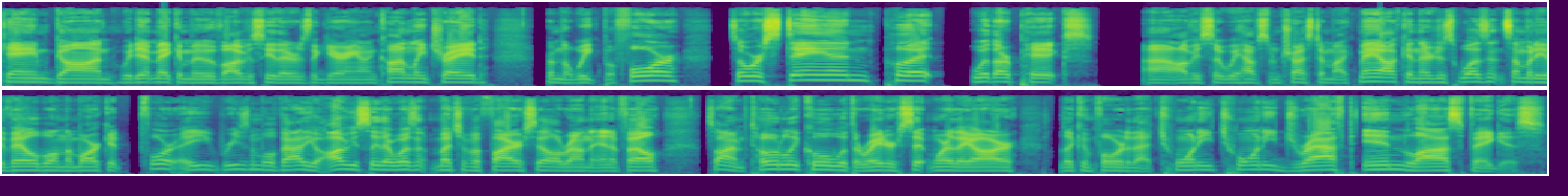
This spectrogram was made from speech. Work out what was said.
came, gone. We didn't make a move. Obviously, there was the Gareon Conley trade from the week before. So we're staying put with our picks. Uh, obviously, we have some trust in Mike Mayock, and there just wasn't somebody available on the market for a reasonable value. Obviously, there wasn't much of a fire sale around the NFL, so I'm totally cool with the Raiders sitting where they are. Looking forward to that 2020 draft in Las Vegas.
